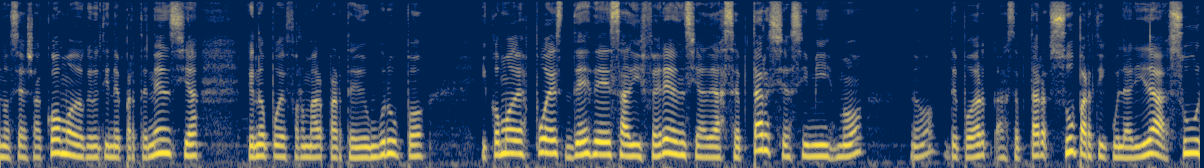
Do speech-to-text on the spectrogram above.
no se halla cómodo, que no tiene pertenencia, que no puede formar parte de un grupo. Y cómo después, desde esa diferencia de aceptarse a sí mismo, ¿no? de poder aceptar su particularidad, su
